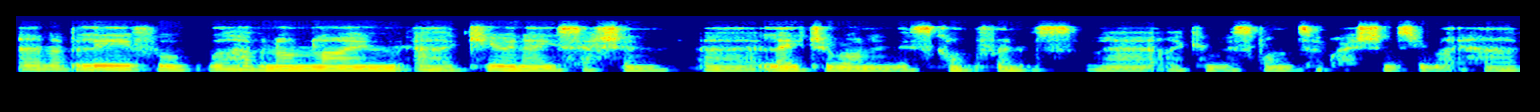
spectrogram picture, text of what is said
and I believe we'll, we'll have an online uh, Q&A session uh, later on in this conference where I can respond to questions you might have.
